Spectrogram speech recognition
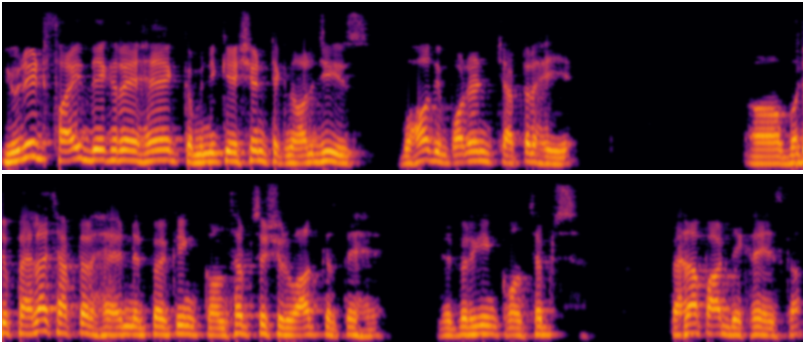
यूनिट फाइव देख रहे हैं कम्युनिकेशन टेक्नोलॉजीज़ बहुत इंपॉर्टेंट चैप्टर है ये। जो पहला चैप्टर है नेटवर्किंग कॉन्सेप्ट से शुरुआत करते हैं। नेटवर्किंग कॉन्सेप्ट पहला पार्ट देख रहे हैं इसका।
